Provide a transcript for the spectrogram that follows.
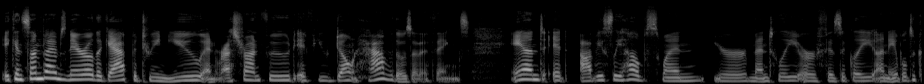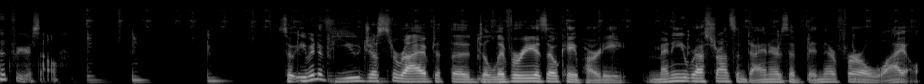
it can sometimes narrow the gap between you and restaurant food if you don't have those other things. And it obviously helps when you're mentally or physically unable to cook for yourself. So even if you just arrived at the delivery is okay party, many restaurants and diners have been there for a while.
